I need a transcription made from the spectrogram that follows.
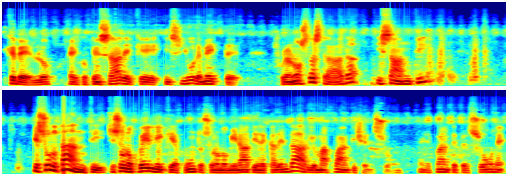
Che bello, ecco, pensare che il Signore mette sulla nostra strada i santi che sono tanti, ci sono quelli che appunto sono nominati nel calendario, ma quanti ce ne sono? Eh, quante persone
